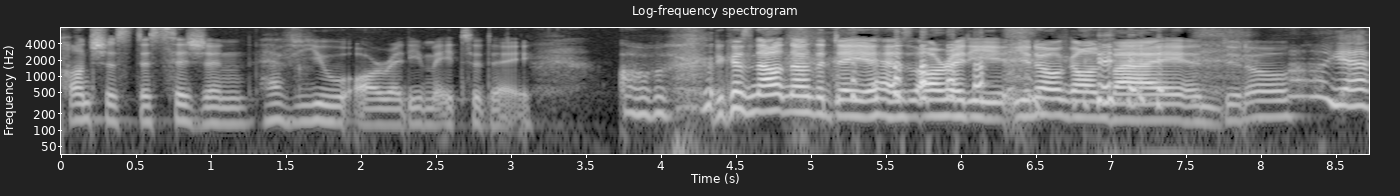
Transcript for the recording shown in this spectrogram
conscious decision have you already made today? Oh, because now now the day has already you know gone by, and you know. Oh yeah,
